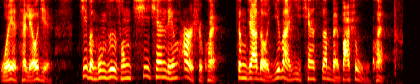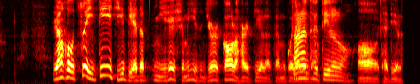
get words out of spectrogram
我也才了解，基本工资从七千零二十块增加到一万一千三百八十五块。然后最低级别的，你这什么意思？你觉得高了还是低了？咱们国家当然太低了喽。哦，太低了。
